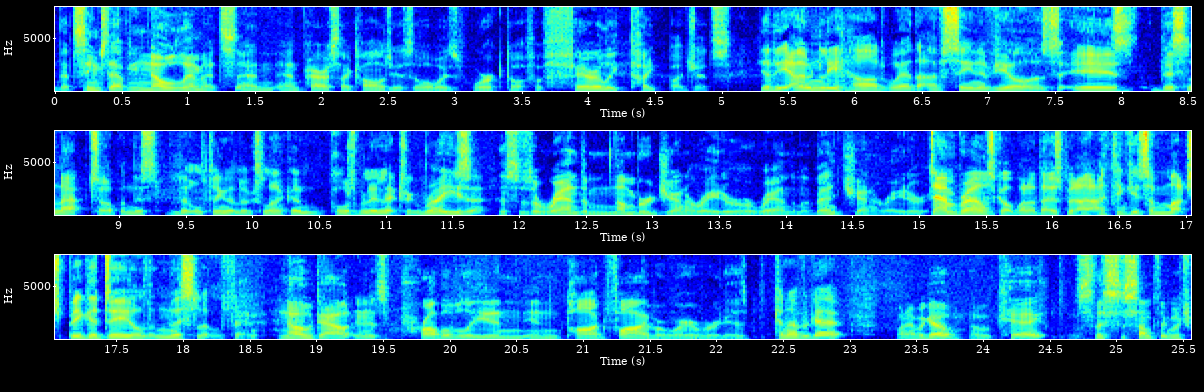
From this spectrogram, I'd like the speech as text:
that seems to have no limits, and, and parapsychology has always worked off of fairly tight budgets. Yeah, the only hardware that I've seen of yours is this laptop and this little thing that looks like a portable electric razor. This is a random number generator or random event generator. Dan Brown's got one of those, but I think it's a much bigger deal than this little thing. No doubt, and it's probably in, in Pod 5 or wherever it is. Can I have a go? Want to have a go? Okay. So this is something which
